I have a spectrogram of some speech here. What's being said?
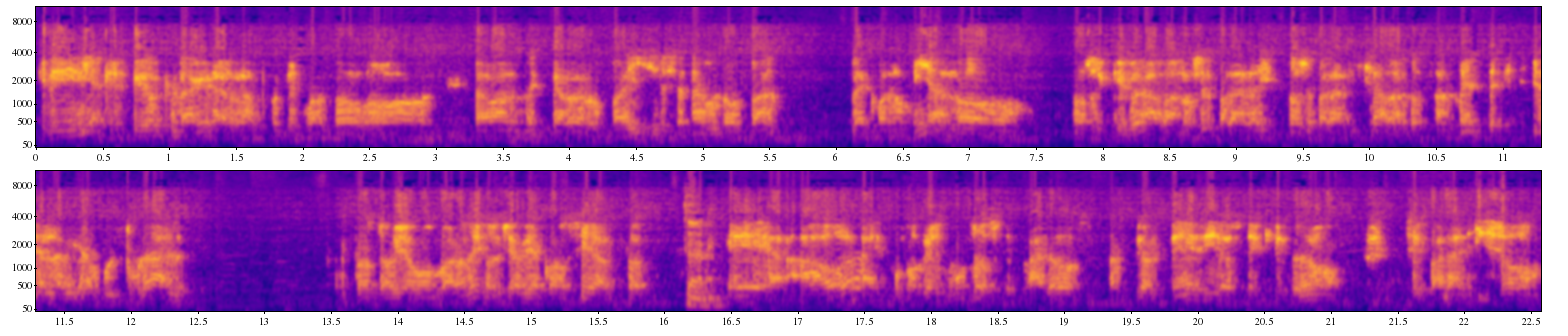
que diría que es peor que la guerra, porque cuando estaban en guerra los países en Europa, la economía no, no se quebraba, no se, paralizaba, no se paralizaba totalmente, ni siquiera la vida cultural. De pronto había bombardeos y había conciertos. Eh, ahora es como que el mundo se paró, se cambió el medio, se quebró, se paralizó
